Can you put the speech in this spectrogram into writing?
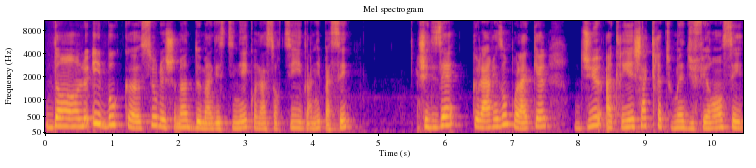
Dans le e-book euh, sur le chemin de ma destinée qu'on a sorti l'année passée, je disais que la raison pour laquelle Dieu a créé chaque être humain différent, c'est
